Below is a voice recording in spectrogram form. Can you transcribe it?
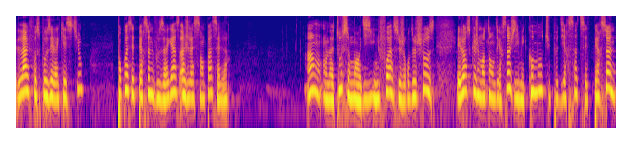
là, il faut se poser la question. Pourquoi cette personne vous agace? Ah, je ne la sens pas, celle-là. Hein, on a tous au moins dit une fois ce genre de choses. Et lorsque je m'entends dire ça, je dis, mais comment tu peux dire ça de cette personne?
